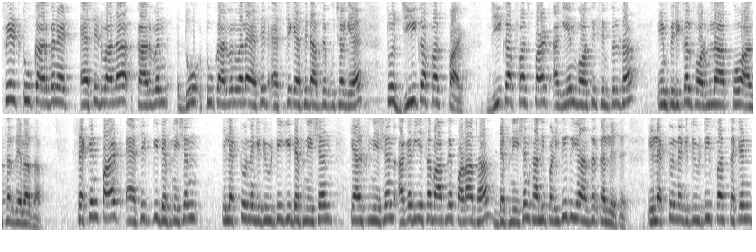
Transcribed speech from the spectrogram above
फिर टू कार्बन एसिड वाला कार्बन, दो टू कार्बन वाला एसिड, एसिटिक एसिड आपसे पूछा गया है। तो जी का फ़र्स्ट पार्ट। जी का फ़र्स्ट पार्ट अगेन बहुत ही सिंपल था। इंपेरिकल फॉर्मूला आपको आंसर देना था। सेकेंड पार्ट एसिड की डेफिनेशन इलेक्ट्रोनेगेटिविटी की डेफिनेशन कैल्सिनेशन अगर ये सब आपने पढ़ा था डेफिनेशन खाली पढ़ी थी तो ये आंसर कर लेते। इलेक्ट्रोनेगेटिविटी फ़र्स्ट सेकंड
